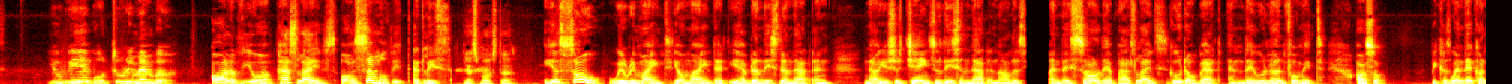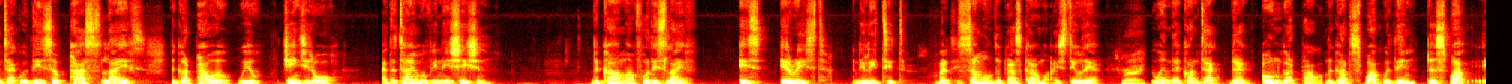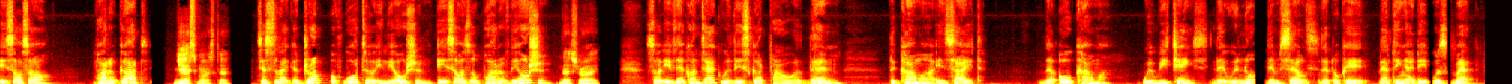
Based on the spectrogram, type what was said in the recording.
you'll be able to remember all of your past lives, or some of it at least. Yes, Master. Your soul will remind your mind that you have done this, done that, and now you should change to this and that and others. And they saw their past lives, good or bad, and they will learn from it also. Because when they contact with these uh, past lives, the God power will change it all. At the time of initiation, the karma for this life is erased, deleted. But some of the past karma is still there. Right. When they contact their own God power, the God spark within, the spark is also part of God. Yes, Master. Just like a drop of water in the ocean is also part of the ocean. That's right. So if they contact with this God power, then the karma inside, the old karma, will be changed. They will know themselves that, okay, that thing I did was bad.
